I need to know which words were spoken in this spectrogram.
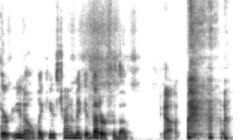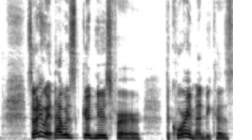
their, you know, like he was trying to make it better for them yeah. so anyway, that was good news for the Quarrymen because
